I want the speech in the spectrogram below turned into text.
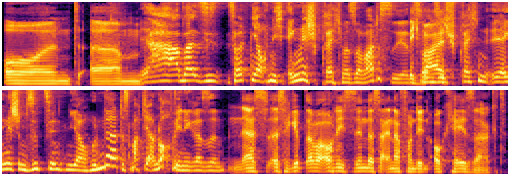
Und ähm, Ja, aber sie sollten ja auch nicht Englisch sprechen. Was erwartest du jetzt? Ich Sollen weiß. sie sprechen Englisch im 17. Jahrhundert? Das macht ja auch noch weniger Sinn. es, es ergibt aber auch nicht Sinn, dass einer von denen okay sagt.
